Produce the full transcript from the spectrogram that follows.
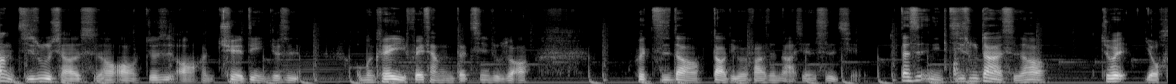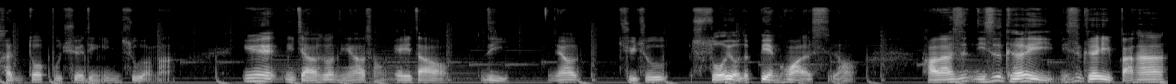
当你基数小的时候，哦，就是哦，很确定，就是我们可以非常的清楚说，哦，会知道到底会发生哪些事情。但是你基数大的时候，就会有很多不确定因素了嘛，因为你假如说你要从 A 到 Z，你要取出所有的变化的时候，好啦，是你是可以，你是可以把它，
